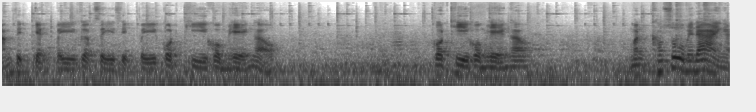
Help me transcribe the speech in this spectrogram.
37 ปีเกือบ 40 ปี กดขี่ข่มเหงเขา กดขี่ข่มเหงเขา มันเขาสู้ไม่ได้ไง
